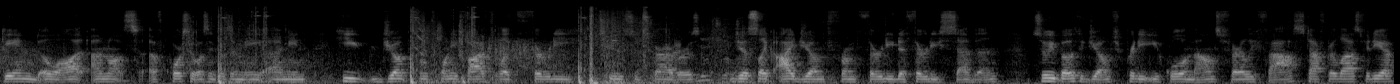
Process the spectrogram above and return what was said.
gained a lot. I'm not, of course it wasn't because of me. I mean, he jumped from 25 to like 32 subscribers, just like I jumped from 30 to 37. So we both jumped pretty equal amounts fairly fast after last video,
